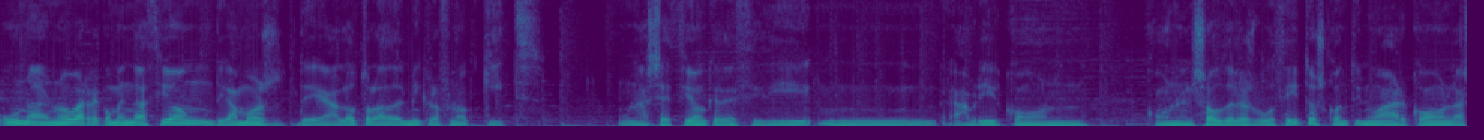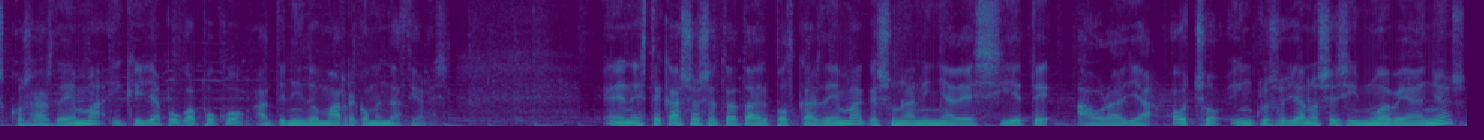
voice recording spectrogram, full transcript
una nueva recomendación, digamos, de al otro lado del micrófono Kids. Una sección que decidí mm, abrir con, con el show de los buceitos, continuar con las cosas de Emma y que ya poco a poco ha tenido más recomendaciones. En este caso se trata del podcast de Emma, que es una niña de 7, ahora ya 8, incluso ya no sé si 9 años,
